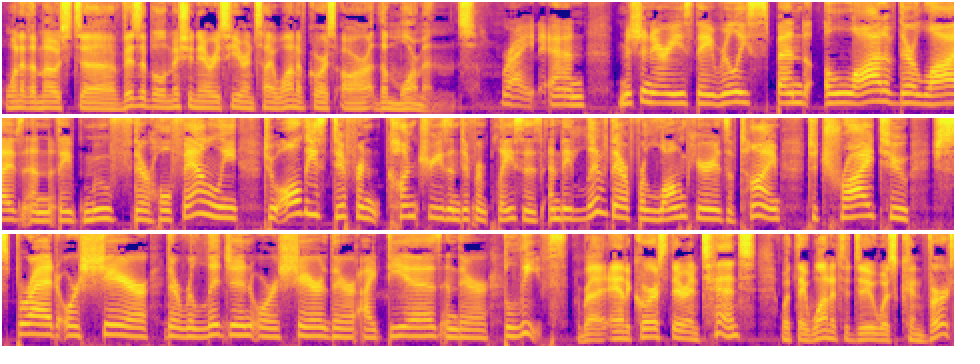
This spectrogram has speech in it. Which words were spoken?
One of the most uh, visible missionaries here in Taiwan, of course, are the Mormons. Right. And missionaries, they really spend a lot of their lives and they move their whole family to all these different countries and different places. And they live there for long periods of time to try to spread or share their religion or share their ideas and their beliefs. Right. And of course, their intent, what they wanted to do was convert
